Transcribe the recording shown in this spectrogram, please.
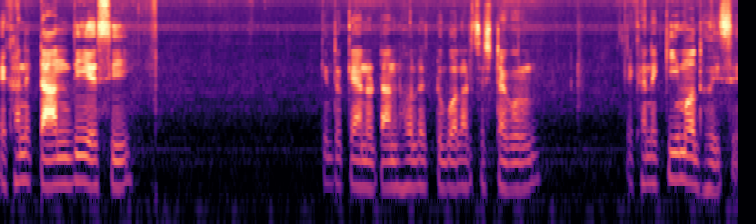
এখানে টান দিয়েছি, কিন্তু কেন টান হলো একটু বলার চেষ্টা করুন। এখানে কি মদ হয়েছে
